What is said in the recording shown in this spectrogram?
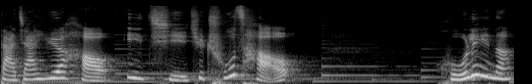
大家约好一起去除草。狐狸呢，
